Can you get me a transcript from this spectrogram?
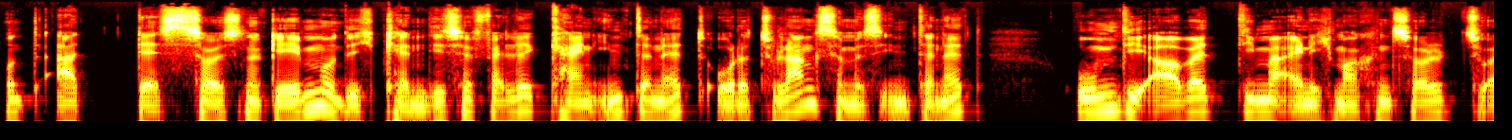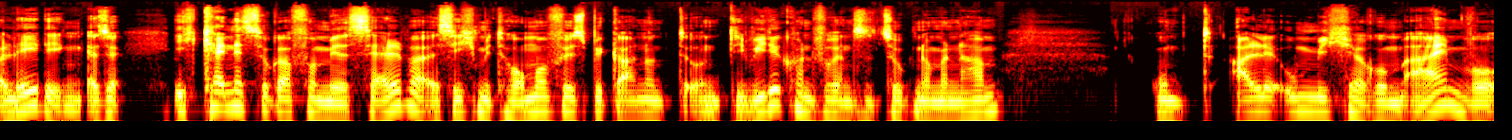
und auch das soll es nur geben, und ich kenne diese Fälle, kein Internet oder zu langsames Internet, um die Arbeit, die man eigentlich machen soll, zu erledigen. Also ich kenne es sogar von mir selber, als ich mit Homeoffice begann und, und die Videokonferenzen zugenommen haben und alle um mich herum ein, wo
